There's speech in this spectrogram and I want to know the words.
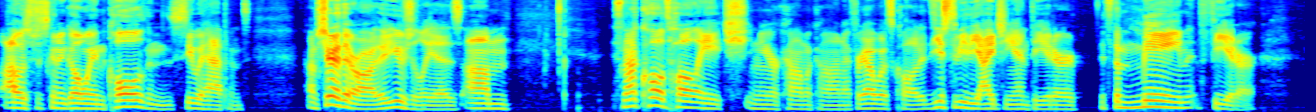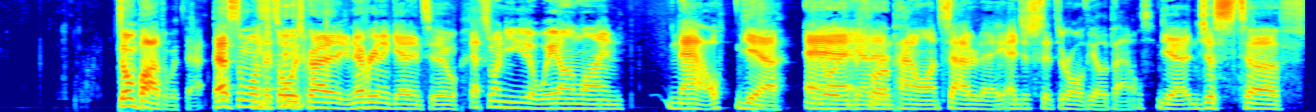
I was just gonna go in cold and see what happens. I'm sure there are. There usually is. Um, it's not called Hall H in New York Comic Con. I forgot what it's called. It used to be the IGN theater. It's the main theater. Don't bother with that. That's the one that's always crowded. That you're never gonna get into. that's the one you need to wait online now Yeah. To and get for a panel on Saturday and just sit through all the other panels. Yeah, and just to f-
